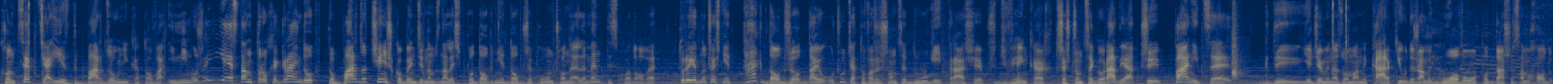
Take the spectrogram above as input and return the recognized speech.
Koncepcja jest bardzo unikatowa i mimo, że jest tam trochę grindu, to bardzo ciężko będzie nam znaleźć podobnie dobrze połączone elementy składowe, które jednocześnie tak dobrze oddają uczucia towarzyszące długiej trasie przy dźwiękach trzeszczącego radia, czy panice, gdy jedziemy na złamany kark i uderzamy głową o poddasze samochodu.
